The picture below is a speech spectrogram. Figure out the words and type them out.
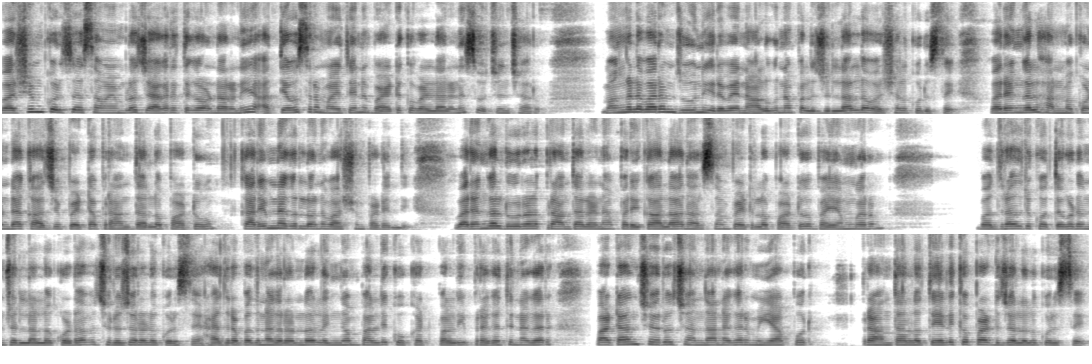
వర్షం కురిసే సమయంలో జాగ్రత్తగా ఉండాలని అత్యవసరమైతేనే బయటకు వెళ్ళాలని సూచించారు. మంగళవారం జూన్ ఇరవై నాలుగున పలు జిల్లాల్లో వర్షాలు కురుస్తాయి. వరంగల్ హన్మకొండ కాజీపేట ప్రాంతాల్లో పాటు కరీంనగర్లోనూ వర్షం పడింది. వరంగల్ రూరల్ ప్రాంతాలైన పరికాల నర్సంపేటలో పాటు భయంకరం భద్రాద్రి కొత్తగూడెం జిల్లాలో కూడా చిరుజల్లులు కురిశాయి. హైదరాబాద్ నగరంలో లింగంపల్లి కుక్కట్పల్లి ప్రగతి నగర్ పటాన్ చందానగర్ మియాపూర్ ప్రాంతాల్లో తేలికపాటి జల్లులు కురిశాయి.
